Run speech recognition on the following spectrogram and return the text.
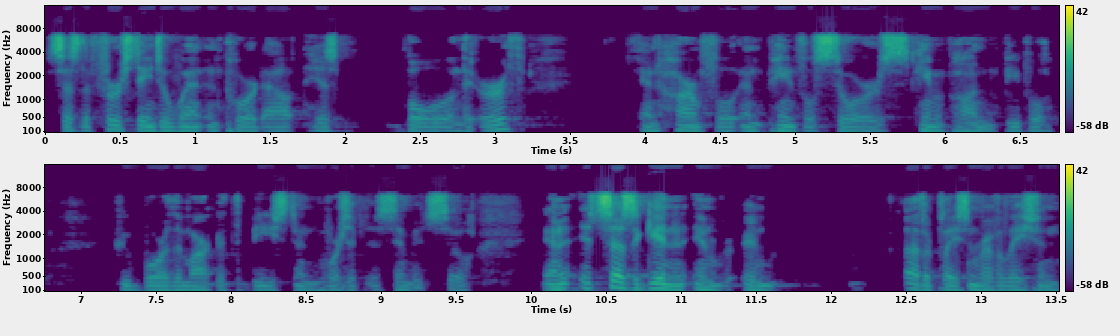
It says the first angel went and poured out his bowl on the earth, and harmful and painful sores came upon the people who bore the mark of the beast and worshipped its image. So, and it says again in, in other place in Revelation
